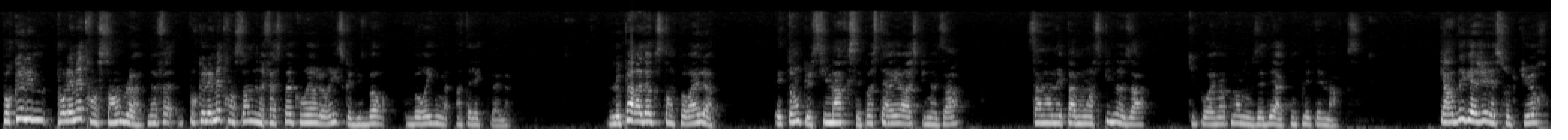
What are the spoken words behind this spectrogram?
pour que les, pour mettre ensemble, ne fassent pas courir le risque du bor intellectuel. Le paradoxe temporel étant que si Marx est postérieur à Spinoza, ça n'en est pas moins Spinoza qui pourrait maintenant nous aider à compléter Marx. Car dégager les structures,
